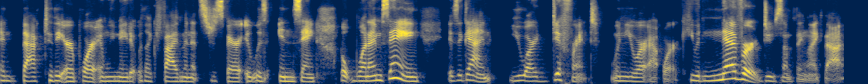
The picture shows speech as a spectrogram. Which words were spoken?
and back to the airport. And we made it with like five minutes to spare. It was insane. But what I'm saying is, again, you are different when you are at work. He would never do something like that.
